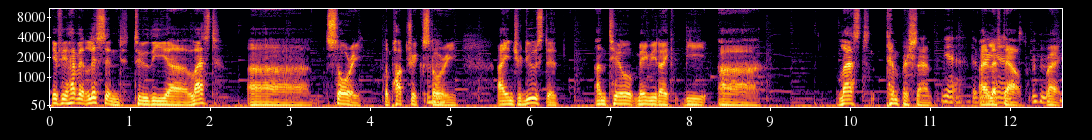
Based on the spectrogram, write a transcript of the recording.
if you haven't listened to the uh, last uh, story, the pot trick Mm-hmm. story, I introduced it until maybe like the uh, last ten percent. Yeah. I left end. out. Right.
